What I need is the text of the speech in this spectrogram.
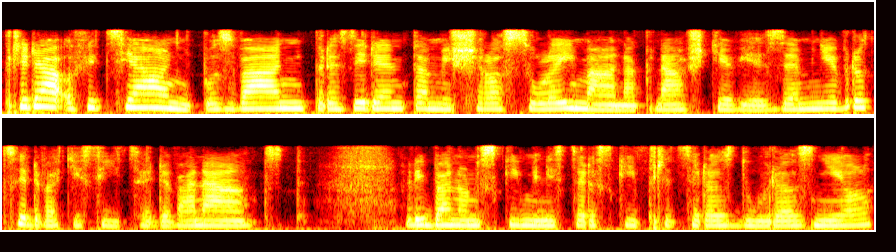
přidá oficiální pozvání prezidenta Michela Sulejmána k návštěvě země v roce 2012. Libanonský ministerský předseda zdůraznil,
